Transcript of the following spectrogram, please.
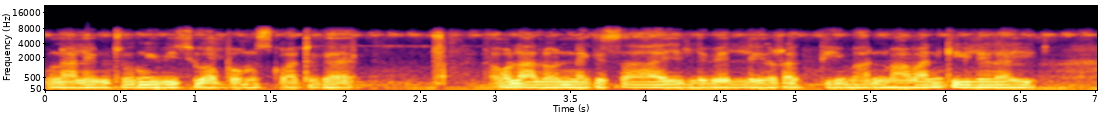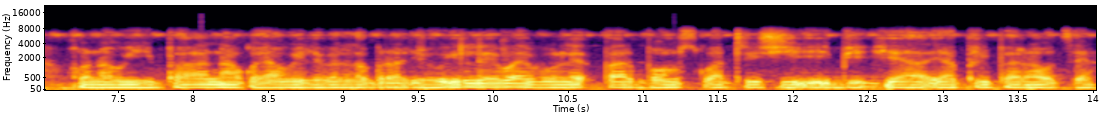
o na le ntho e bitsiwa bomb squad ka o la lo nne ke sa e lebelele rugby man maabane ke ile ka kgona go ipha nako ya go e lebelela brazil. E rile ba re bomb squad ya prepare go tsena.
